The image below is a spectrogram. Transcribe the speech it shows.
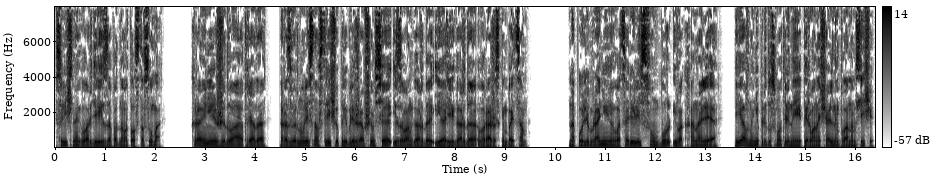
с личной гвардией западного Толстосума. Крайние же два отряда развернулись навстречу приближавшимся из авангарда и арьегарда вражеским бойцам. На поле брани воцарились сумбур и вакханалия, явно не предусмотренные первоначальным планом сечи.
